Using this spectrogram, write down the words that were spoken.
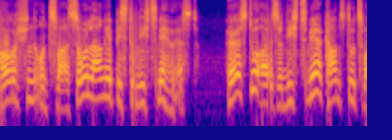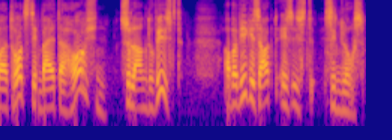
horchen und zwar so lange, bis du nichts mehr hörst. Hörst du also nichts mehr, kannst du zwar trotzdem weiter horchen, solange du willst. Aber wie gesagt, es ist sinnlos.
